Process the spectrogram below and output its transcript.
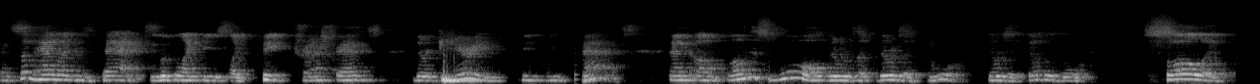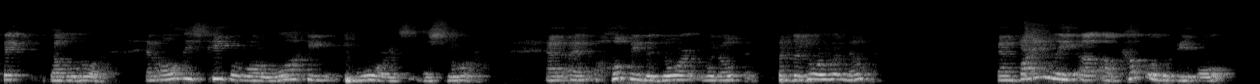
and some had like these bags. They looked like these like big trash bags. They were carrying these, these bags. And um, on this wall, there was a there was a door. There was a double door, solid, thick double door. And all these people were walking towards this door and, and hoping the door would open, but the door wouldn't open. And finally, a, a couple of the people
